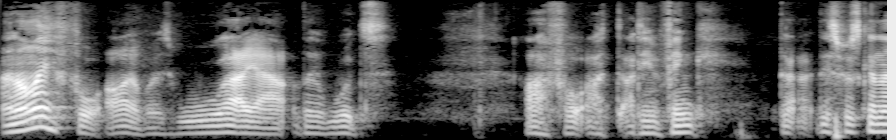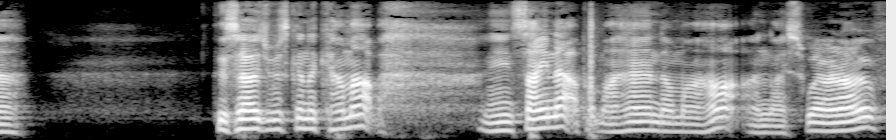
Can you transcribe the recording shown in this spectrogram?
and I thought I was way out of the woods. I thought I, I didn't think that this was gonna, this urge was gonna come up. And in saying that, I put my hand on my heart and I swear an oath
